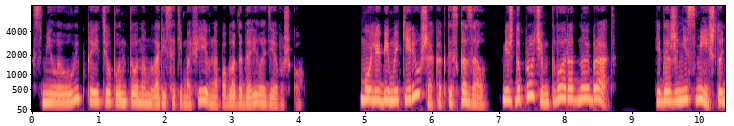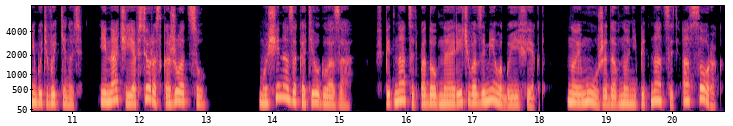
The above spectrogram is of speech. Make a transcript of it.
С милой улыбкой и теплым тоном Лариса Тимофеевна поблагодарила девушку. «Мой любимый Кирюша, как ты сказал, между прочим, твой родной брат. И даже не смей что-нибудь выкинуть, иначе я все расскажу отцу. Мужчина закатил глаза. В пятнадцать подобная речь возымела бы эффект, но ему уже давно не пятнадцать, а сорок.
